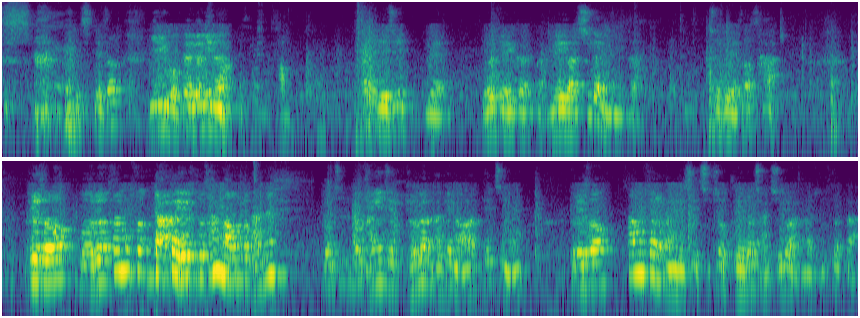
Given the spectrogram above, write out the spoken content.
그래서 2이고, 그럼 여기는 3. 3이 되지? 왜? 여기서 여기까지, 여기가 C가 2니까. 제곱해서 4. 그래서, 뭐를 쌍곡선, 근데 아까 여기서도 3 나오는 거 봤네? 너, 지- 너 당연히 이제 결과는 같게 나왔겠지 뭐. 그래서 쌍곡선을 반드시 직접 구해서 자취로 완성할 수 있었다.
